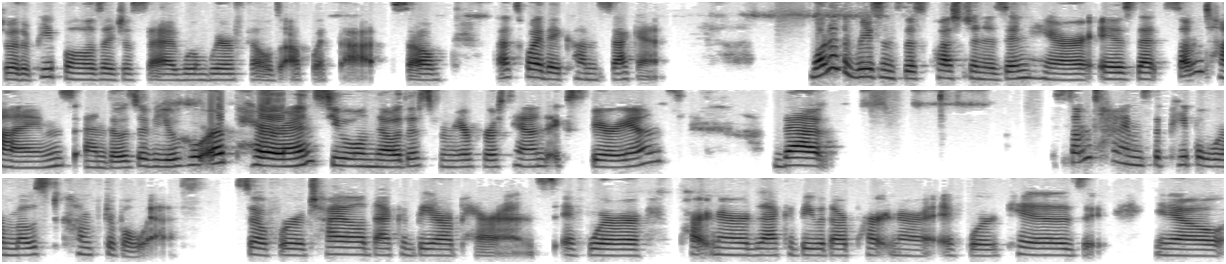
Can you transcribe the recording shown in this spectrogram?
to other people, as I just said, when we're filled up with that. So that's why they come second. One of the reasons this question is in here is that sometimes, and those of you who are parents, you will know this from your firsthand experience, that sometimes the people we're most comfortable with. So if we're a child, that could be our parents. If we're partnered, that could be with our partner. If we're kids, you know,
